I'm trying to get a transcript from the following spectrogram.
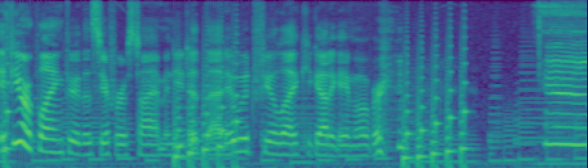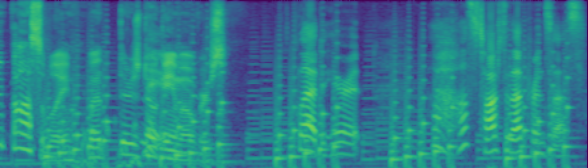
If you were playing through this your first time and you did that, it would feel like you got a game over. Eh, possibly, but there's no Hey. game overs. Glad to hear it. Let's talk to that princess.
